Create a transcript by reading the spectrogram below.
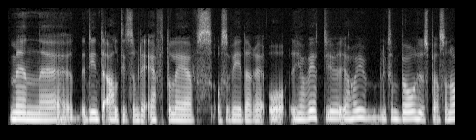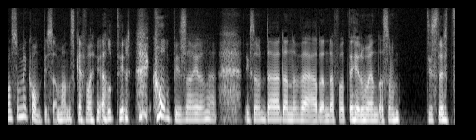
men eh, det är inte alltid som det efterlevs och så vidare. Och jag vet ju, jag har ju liksom bårhuspersonal som är kompisar. Man skaffar ju alltid kompisar i den här liksom dödande världen därför att det är de enda som till slut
